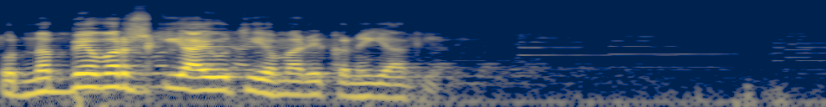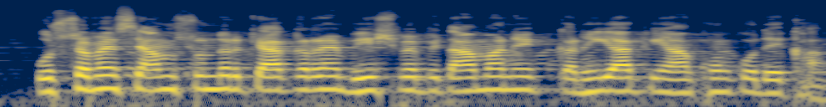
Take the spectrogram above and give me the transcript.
तो 90 वर्ष की आयु थी हमारे कन्हैया की। उस समय श्याम सुंदर क्या कर रहे हैं? भीष्म पितामह ने कन्हैया की आँखों को देखा।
